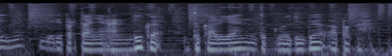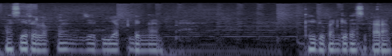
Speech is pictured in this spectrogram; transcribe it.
ini jadi pertanyaan juga untuk kalian untuk gue juga apakah masih relevan zodiak dengan kehidupan kita sekarang?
